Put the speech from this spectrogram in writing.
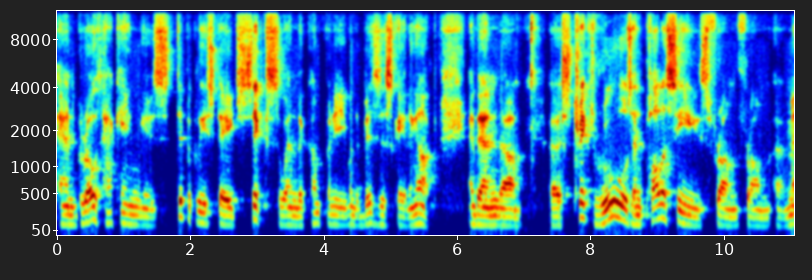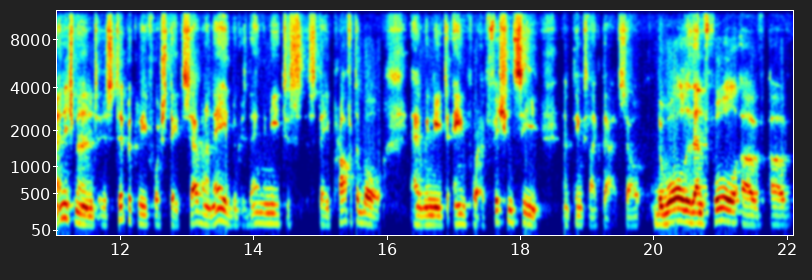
And growth hacking is typically stage six when the company when the business is scaling up. And then um, uh, strict rules and policies from from uh, management is typically for stage seven and eight because then we need to stay profitable and we need to aim for efficiency and things like that. So the wall is then full of, of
